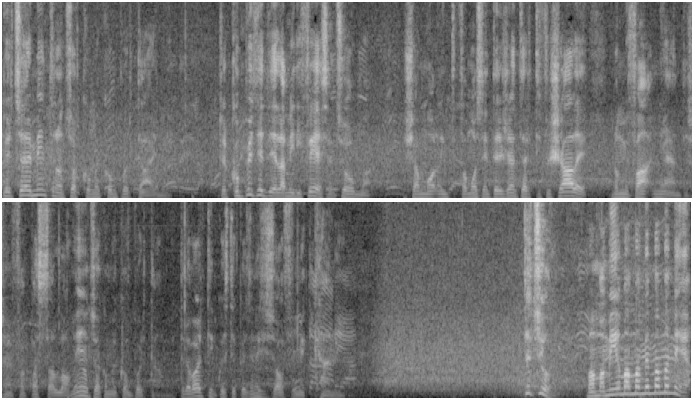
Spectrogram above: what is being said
Personalmente non so come comportarmi. Cioè, il computer della mia difesa, insomma diciamo, la famosa intelligenza artificiale non mi fa niente, cioè mi fa passare all'uomo. Io non so come comportarmi. Tutte volte in queste occasioni si soffre meccanico. Attenzione! Mamma mia, mamma mia, mamma mia!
